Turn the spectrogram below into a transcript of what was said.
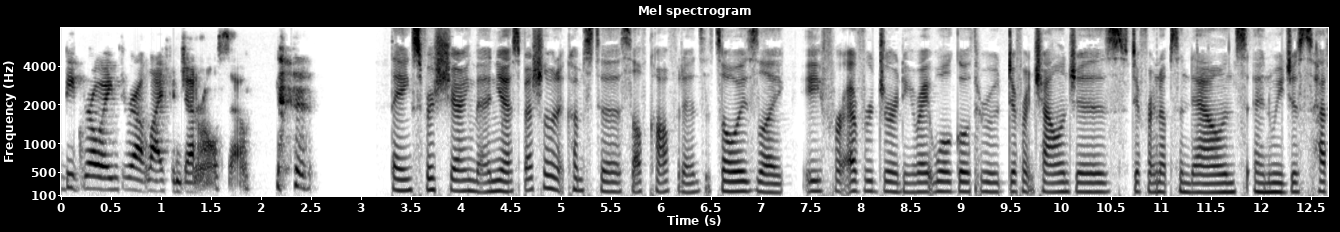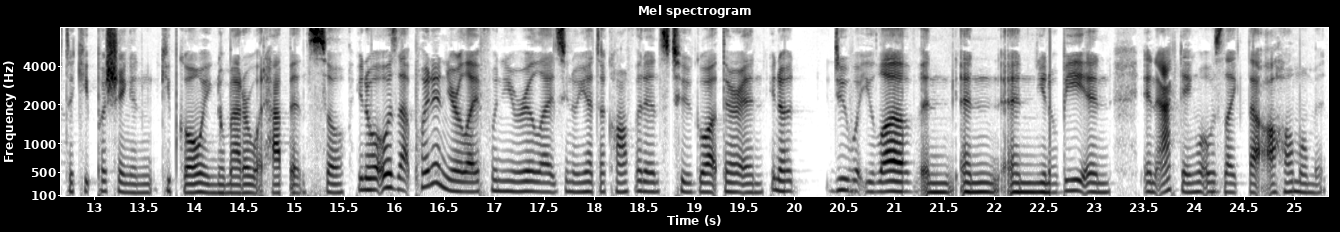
be growing throughout life in general. So Thanks for sharing that. And yeah, especially when it comes to self confidence, it's always like a forever journey, right? We'll go through different challenges, different ups and downs, and we just have to keep pushing and keep going no matter what happens. So, you know, what was that point in your life when you realized, you know, you had the confidence to go out there and, you know, do what you love and and and you know be in in acting what was like that aha moment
